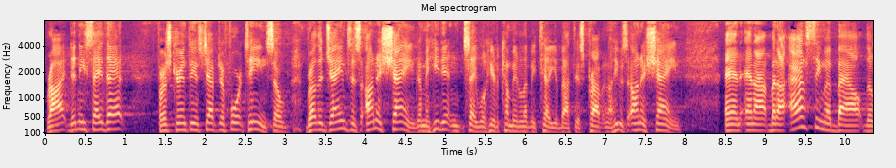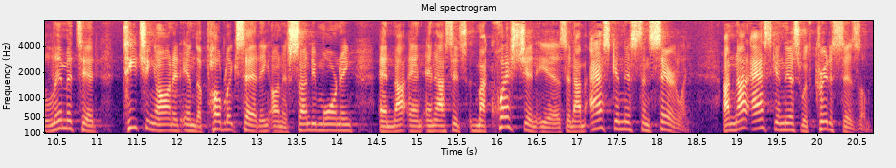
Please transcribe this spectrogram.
Right? Didn't he say that? 1 Corinthians chapter 14. So Brother James is unashamed. I mean, he didn't say, well, here, come in and let me tell you about this private. No, he was unashamed. And, and I, but I asked him about the limited teaching on it in the public setting on a Sunday morning. And, not, and, and I said, my question is, and I'm asking this sincerely, I'm not asking this with criticism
